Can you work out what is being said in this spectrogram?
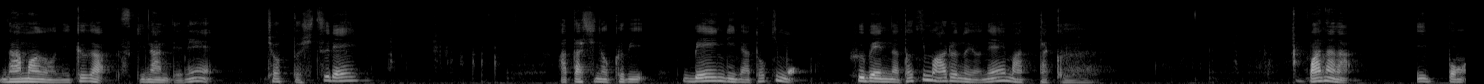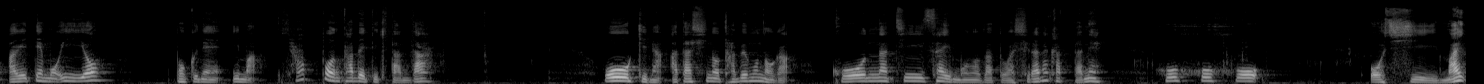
生の肉が好きなんでね。ちょっと失礼。私の首便利な時も不便な時もあるのよねまったく。バナナ1本あげてもいいよ。僕ね今100本食べてきたんだ。大きな私の食べ物がこんな小さいものだとは知らなかったね。ほほほ。おしまい。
